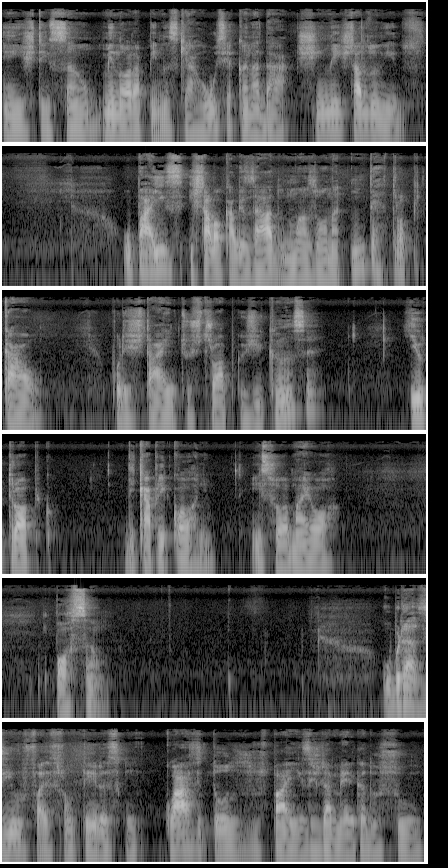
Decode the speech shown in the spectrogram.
em extensão, menor apenas que a Rússia, Canadá, China e Estados Unidos. O país está localizado numa zona intertropical, por estar entre os trópicos de Câncer e o trópico de Capricórnio, em sua maior porção. O Brasil faz fronteiras com quase todos os países da América do Sul,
